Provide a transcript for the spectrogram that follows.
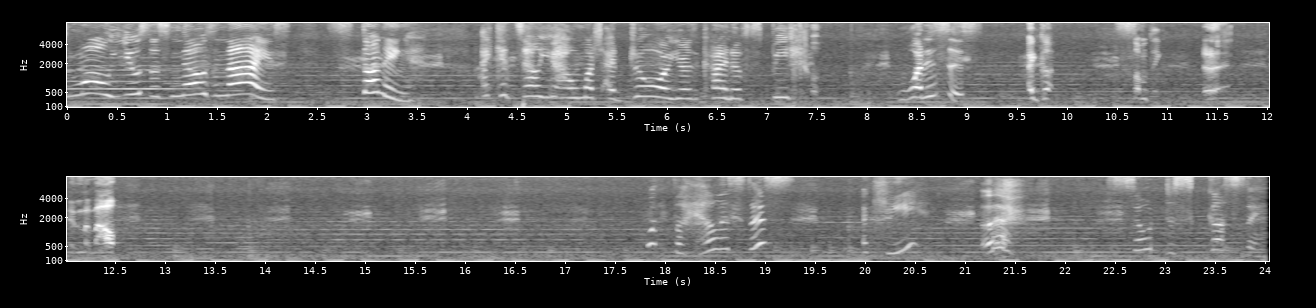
small, useless nose and eyes. Stunning. I can tell you how much I adore your kind of speech. What is this? I got something uh, in my mouth. What the hell is this? A key? Ugh. So disgusting.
